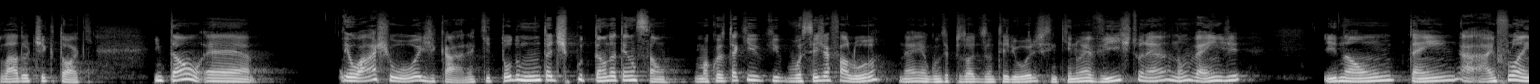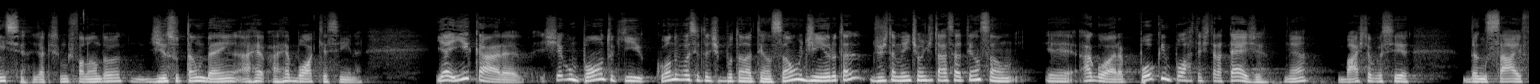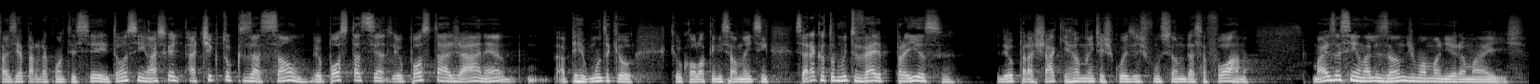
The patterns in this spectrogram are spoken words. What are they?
lá do TikTok. Então, é, eu acho hoje, cara, que todo mundo está disputando atenção. Uma coisa até que, que você já falou, né, em alguns episódios anteriores, assim, que não é visto, né, não vende e não tem a, a influência, já que estamos falando disso também a, re, a reboque, assim, né. E aí, cara, chega um ponto que quando você está disputando atenção, o dinheiro está justamente onde está essa atenção. É, agora, pouco importa a estratégia, né? Basta você dançar e fazer a parada acontecer. Então, assim, eu acho que a TikTokização, eu posso estar tá eu posso estar tá já, né? A pergunta que eu, que eu coloco inicialmente, assim, será que eu estou muito velho para isso? Entendeu? Para achar que realmente as coisas funcionam dessa forma. Mas, assim, analisando de uma maneira mais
